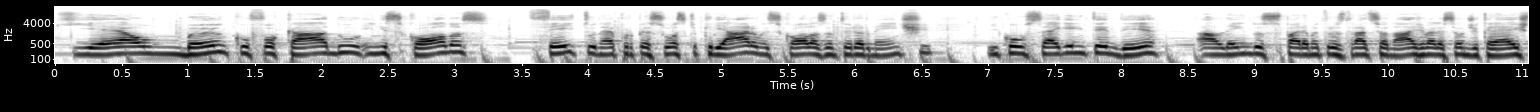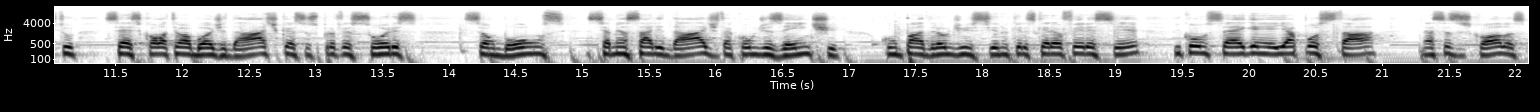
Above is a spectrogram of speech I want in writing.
que é um banco focado em escolas, feito né, por pessoas que criaram escolas anteriormente e conseguem entender, além dos parâmetros tradicionais de avaliação de crédito, se a escola tem uma boa didática, se os professores são bons, se a mensalidade está condizente com o padrão de ensino que eles querem oferecer e conseguem aí apostar nessas escolas.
